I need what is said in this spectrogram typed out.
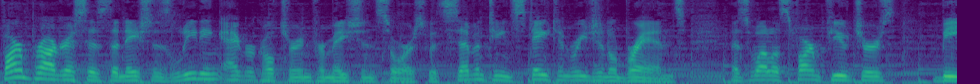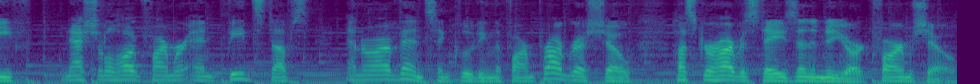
Farm Progress is the nation's leading agriculture information source with 17 state and regional brands, as well as farm futures, beef, National Hog Farmer, and feedstuffs, and our events including the Farm Progress Show, Husker Harvest Days, and the New York Farm Show.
